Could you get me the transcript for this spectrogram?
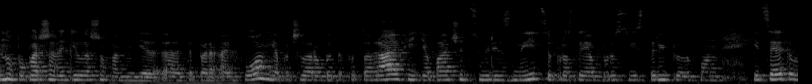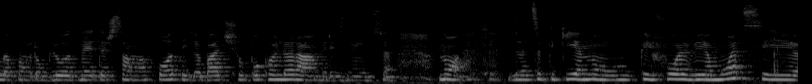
Ну, по-перше, раділа, що в мене є е, тепер айфон. Я почала робити фотографії, я бачу цю різницю. Просто я беру свій старий телефон і цей телефон роблю одне і те ж саме фото. Я бачу по кольорам різницю. Ну, це такі ну, кайфові емоції,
